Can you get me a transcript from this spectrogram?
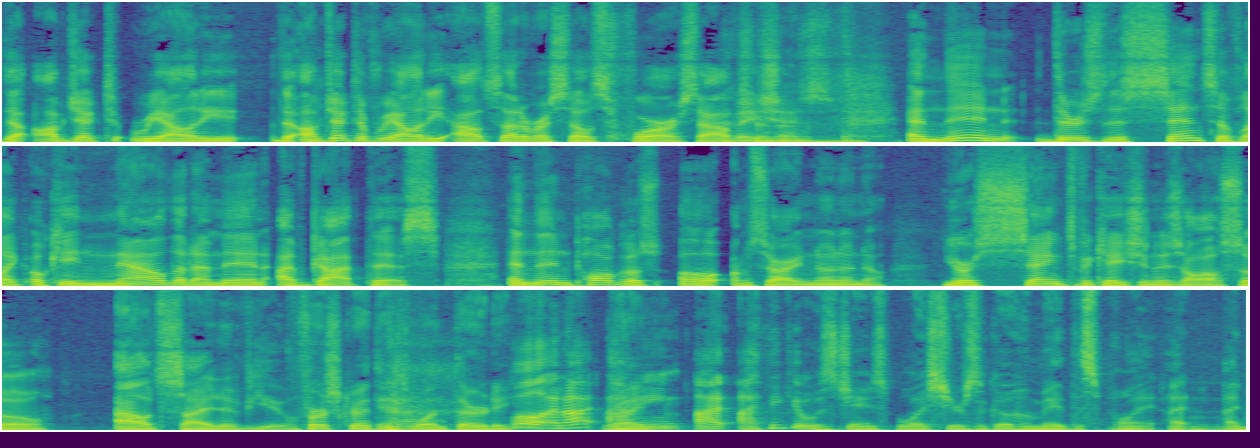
the object reality, the objective reality outside of ourselves for our salvation. And then there's this sense of, like, okay, now that I'm in, I've got this. And then Paul goes, Oh, I'm sorry. No, no, no. Your sanctification is also outside of you. First Corinthians 1.30. Well, and I, I mean, I, I think it was James Boice years ago who made this point. I, I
